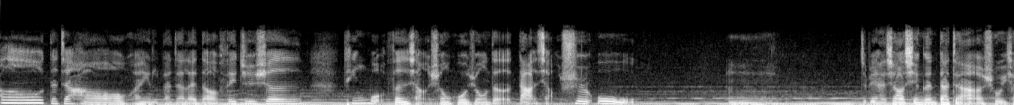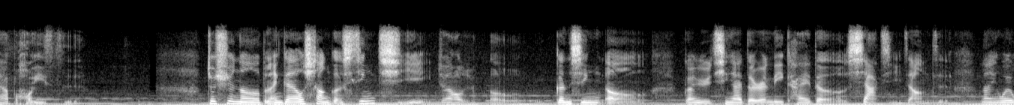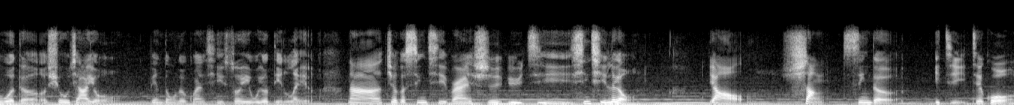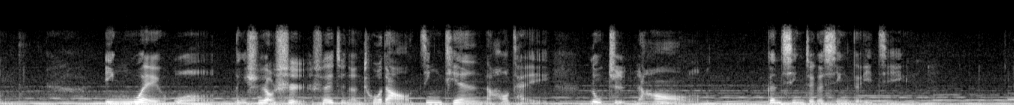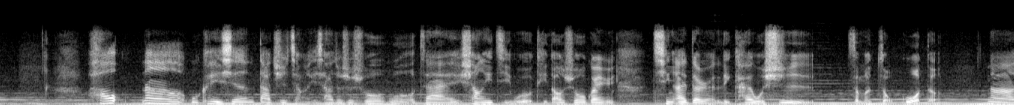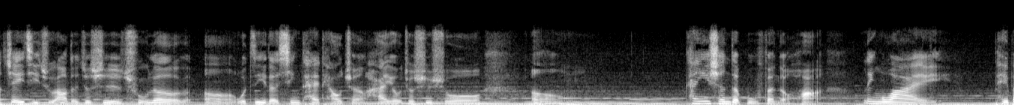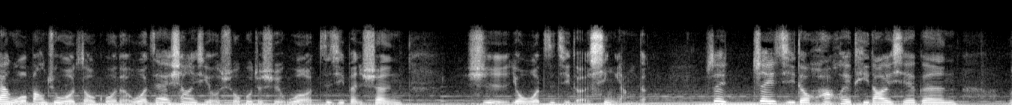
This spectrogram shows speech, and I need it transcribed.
Hello，大家好，欢迎大家来到飞之声，听我分享生活中的大小事物。嗯，这边还是要先跟大家说一下，不好意思，就是呢，本来应该要上个星期就要呃更新呃关于亲爱的人离开的下集这样子，那因为我的休假有。变动的关系，所以我有点累了。那这个星期本来是预计星期六要上新的一集，结果因为我临时有事，所以只能拖到今天，然后才录制，然后更新这个新的一集。好。那我可以先大致讲一下，就是说我在上一集我有提到说关于亲爱的人离开我是怎么走过的。那这一集主要的就是除了呃我自己的心态调整，还有就是说嗯看医生的部分的话，另外。陪伴我、帮助我走过的，我在上一集有说过，就是我自己本身是有我自己的信仰的，所以这一集的话会提到一些跟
